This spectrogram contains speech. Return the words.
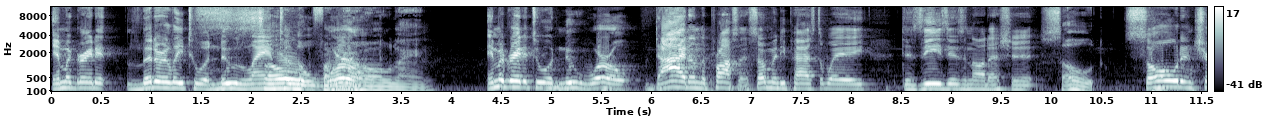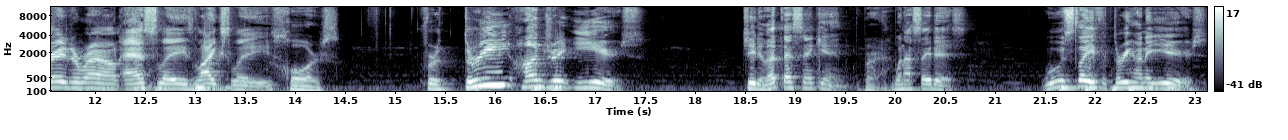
immigrated literally to a new land to the from world, whole land. immigrated to a new world, died in the process. So many passed away, diseases and all that shit. Sold Sold and traded around as slaves, like slaves, whores. for 300 years. Gee, let that sink in. Bruh. When I say this, we were slaves for 300 years.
